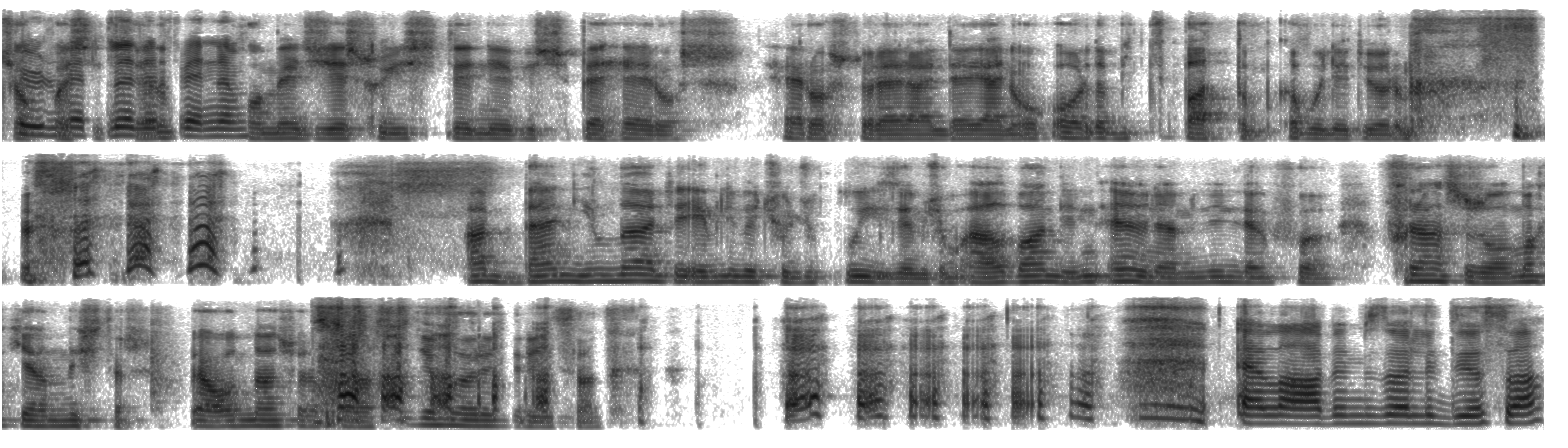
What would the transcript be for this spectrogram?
Çok basit Hürmetler canım. efendim. Comment je suis devenu superheros. Heros'tur herhalde. Yani orada bit, battım. Kabul ediyorum. Abi ben yıllarca Evli ve Çocukluğu izlemişim. Albandi'nin en önemli lafı Fransız olmak yanlıştır. Ve ondan sonra Fransızca mı öğrenir insan? El abimiz öyle diyorsa.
